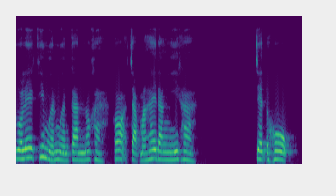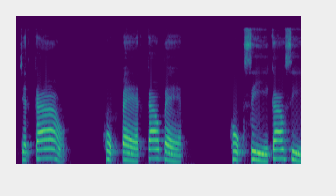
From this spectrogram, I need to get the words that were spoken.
ตัวเลขที่เหมือนเหมือนกันเนาะค่ะ ก็จับมาให้ดังนี้ค่ะเจ็ดหกเจ็ดเก้า หกแปดเก้าแปดหกสี่เก้าสี่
